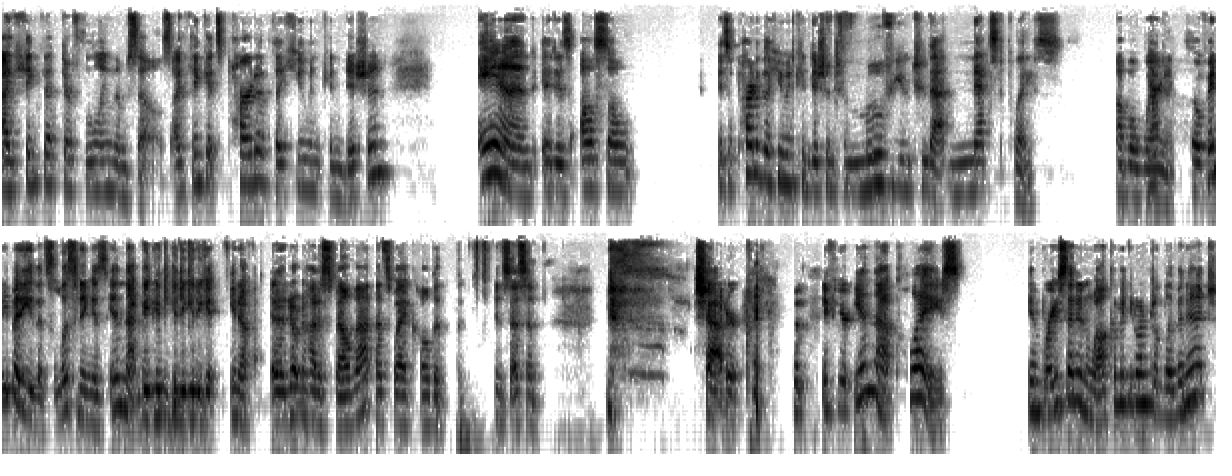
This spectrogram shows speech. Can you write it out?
I think that they're fooling themselves. I think it's part of the human condition. And it is also, it's a part of the human condition to move you to that next place of awareness. So if anybody that's listening is in that, you know, and I don't know how to spell that, that's why I called it the incessant chatter. But if you're in that place, embrace it and welcome it. You don't have to live in it,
